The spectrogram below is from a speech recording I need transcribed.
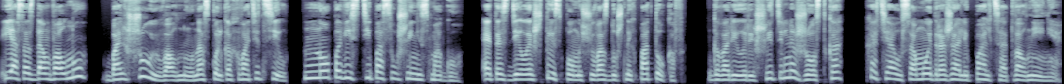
Я создам волну, большую волну, насколько хватит сил, но повести по суше не смогу. Это сделаешь ты с помощью воздушных потоков», — говорил решительно, жестко, хотя у самой дрожали пальцы от волнения.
